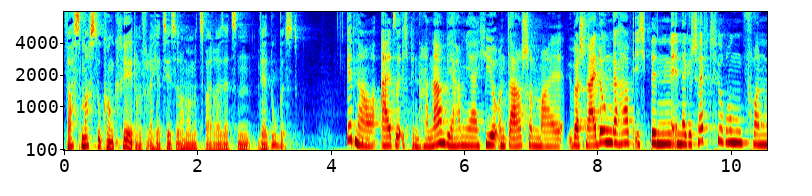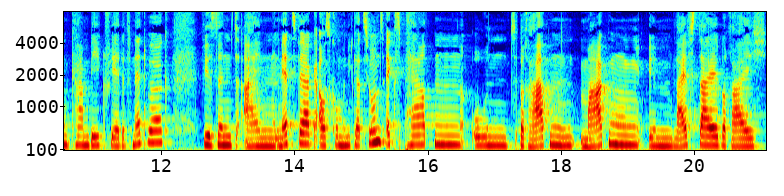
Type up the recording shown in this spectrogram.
Was machst du konkret? Und vielleicht erzählst du noch mal mit zwei, drei Sätzen, wer du bist. Genau, also ich bin Hanna. Wir haben ja hier und da schon mal Überschneidungen gehabt. Ich bin in der Geschäftsführung von KMB Creative Network. Wir sind ein Netzwerk aus Kommunikationsexperten und beraten Marken im Lifestyle-Bereich,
